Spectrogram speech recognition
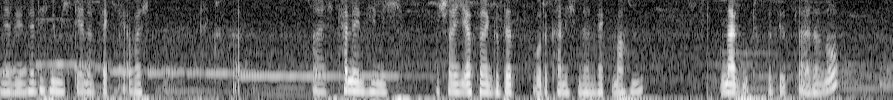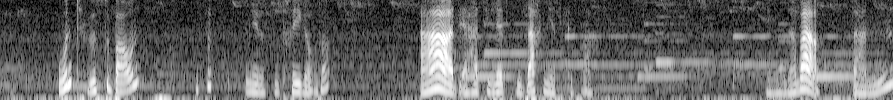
Ja, den hätte ich nämlich gerne weg, aber ich krieg's gerade... Ah, ich kann den hier nicht... Wahrscheinlich erst, wenn er gesetzt wurde, kann ich ihn dann wegmachen. Na gut, ist jetzt leider so. Und, wirst du bauen? Ist das... Nee, das ist ein Träger, oder? Ah, der hat die letzten Sachen jetzt gebracht. Ja, wunderbar. Dann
